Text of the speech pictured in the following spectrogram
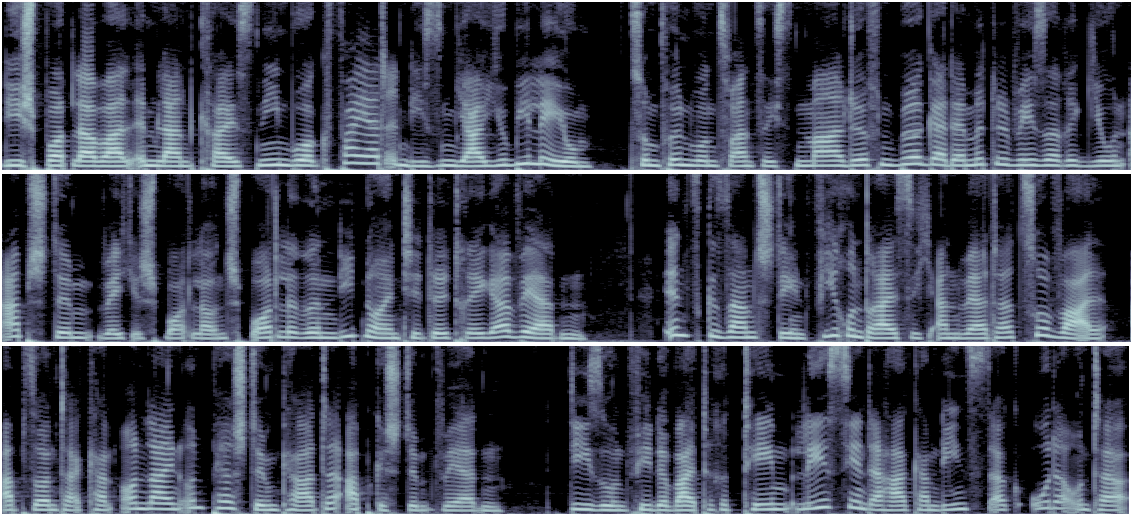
Die Sportlerwahl im Landkreis Nienburg feiert in diesem Jahr Jubiläum. Zum 25. Mal dürfen Bürger der Mittelweserregion abstimmen, welche Sportler und Sportlerinnen die neuen Titelträger werden. Insgesamt stehen 34 Anwärter zur Wahl. Ab Sonntag kann online und per Stimmkarte abgestimmt werden. Diese und viele weitere Themen lest ihr in der Hake am Dienstag oder unter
